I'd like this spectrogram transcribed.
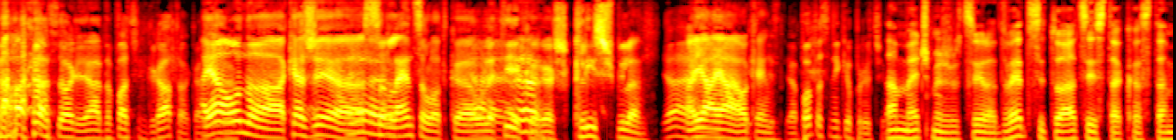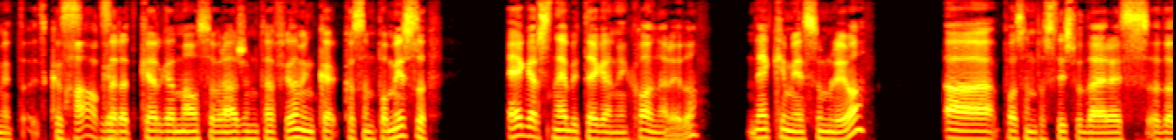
ja, sorry, ja, napačen grad. kaj ja, že. on, uh, kaj že, Ja, uh, ja. Sir Lancelot, ki Ja, uleti, ja. ki ga šklis špila. Ja, A ja, ja, ok. Ja, pol pa si nekaj prečil. Ta meč me žucira. Dve situaciji sta, ki sta mi, Aha, okej. zaradi ker ga malo sovražim ta film. In ko sem pomislil, Eggers ne bi tega nikoli naredil, nekim je sumljivo. Uh, pa sem pa slišal, da je res, da,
